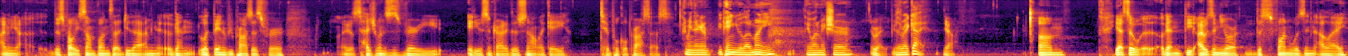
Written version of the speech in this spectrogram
I mean, uh, there's probably some funds that do that. I mean, again, like the interview process for, I guess hedge funds is very idiosyncratic. There's not like a typical process, I mean, they're going to be paying you a lot of money. They want to make sure right? you're the right guy. Yeah. Um, yeah. So uh, again, the I was in New York. This fund was in L.A.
